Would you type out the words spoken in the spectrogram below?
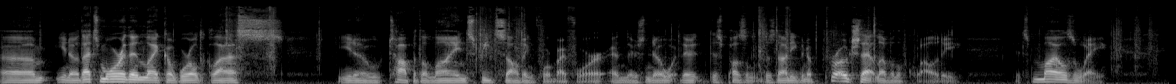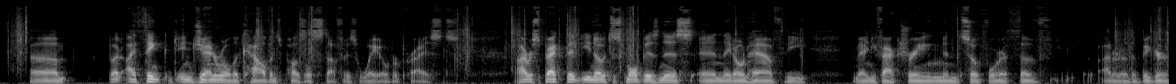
Um, you know, that's more than like a world class, you know, top of the line speed solving 4x4. And there's no, there, this puzzle does not even approach that level of quality. It's miles away. Um, but I think in general, the Calvin's puzzle stuff is way overpriced. I respect that, you know, it's a small business and they don't have the manufacturing and so forth of I don't know the bigger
